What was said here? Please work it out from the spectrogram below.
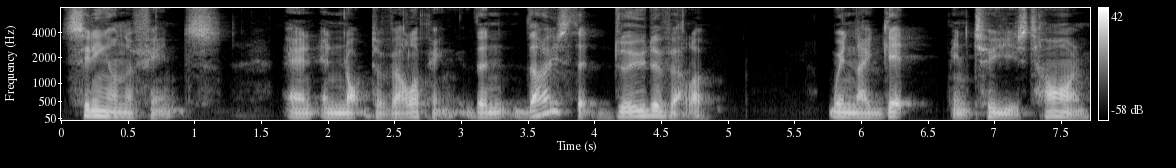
sitting on the fence and, and not developing, then those that do develop, when they get in two years' time,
